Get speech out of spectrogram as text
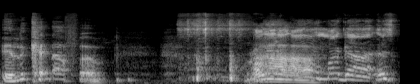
hey, look at that, fam. Oh, yeah. Ah. oh my god. It's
